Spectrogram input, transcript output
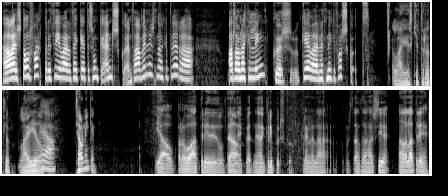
að það væri stór faktor í því að þau getur sungja ennsku en það verðist náttúrulega ekkert vera allavega ekki lengur gefa það neitt mikið fórskott Lægi skiptur öllu, lægið og Já. tjáningin. Já, bara á atriðið og hvernig, hvernig það grýpur sko, greinlega að það sé aðalatriði.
